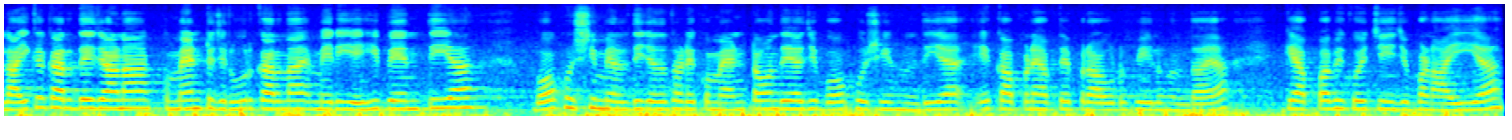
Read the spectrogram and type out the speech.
ਲਾਈਕ ਕਰਦੇ ਜਾਣਾ ਕਮੈਂਟ ਜ਼ਰੂਰ ਕਰਨਾ, ਮੇਰੀ ਇਹੀ ਬੇਨਤੀ ਆ। ਬਹੁਤ ਖੁਸ਼ੀ ਮਿਲਦੀ ਜਦੋਂ ਤੁਹਾਡੇ ਕਮੈਂਟ ਆਉਂਦੇ ਆ ਜੀ, ਬਹੁਤ ਖੁਸ਼ੀ ਹੁੰਦੀ ਆ। ਇੱਕ ਆਪਣੇ ਆਪ ਤੇ ਪ੍ਰਾਊਡ ਫੀਲ ਹੁੰਦਾ ਆ। ਕਿ ਆਪਾਂ ਵੀ ਕੋਈ ਚੀਜ਼ ਬਣਾਈ ਆ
